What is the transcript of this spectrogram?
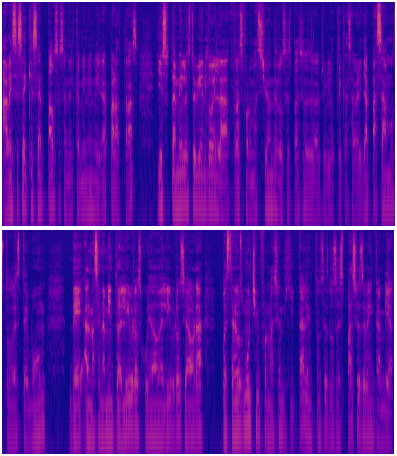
a veces hay que hacer pausas en el camino y mirar para atrás. Y eso también lo estoy viendo en la transformación de los espacios de las bibliotecas. A ver, ya pasamos todo este boom de almacenamiento de libros, cuidado de libros y ahora pues tenemos mucha información digital, entonces los espacios deben cambiar.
